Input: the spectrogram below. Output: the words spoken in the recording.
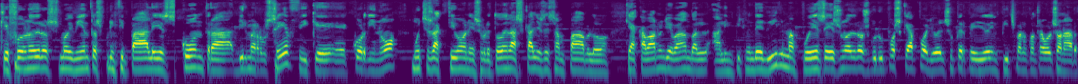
que fue uno de los movimientos principales contra Dilma Rousseff y que eh, coordinó muchas acciones, sobre todo en las calles de San Pablo, que acabaron llevando al, impeachment de Dilma, pues es uno de los grupos que apoyó el super pedido de impeachment contra Bolsonaro.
